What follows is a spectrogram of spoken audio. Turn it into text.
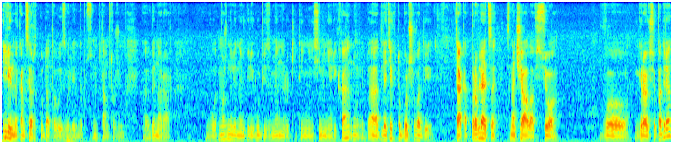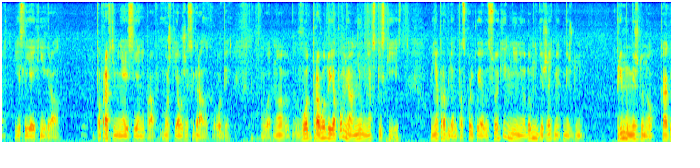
или на концерт куда-то вызвали, допустим, там тоже э, гонорар. Вот, можно ли на берегу безымянной руки ты не неси меня река? Ну, а, для тех, кто больше воды. Так, отправляется сначала все в... Играю все подряд, если я их не играл. Поправьте меня, если я не прав. Может, я уже сыграл их обе. Вот, но вот про воду я помню, они у меня в списке есть. У меня проблема, поскольку я высокий, мне неудобно держать между приму между ног. Как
